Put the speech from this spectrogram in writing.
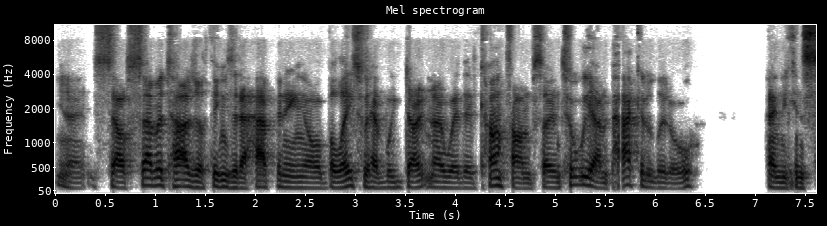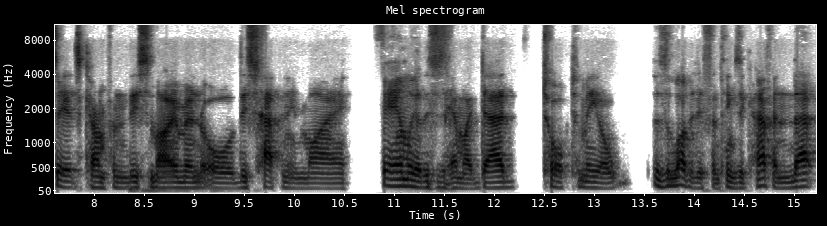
you know self sabotage or things that are happening or beliefs we have we don't know where they've come from. So until we unpack it a little, and you can see it's come from this moment or this happened in my family or this is how my dad talked to me or there's a lot of different things that can happen. That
